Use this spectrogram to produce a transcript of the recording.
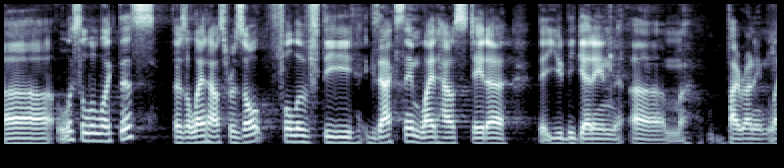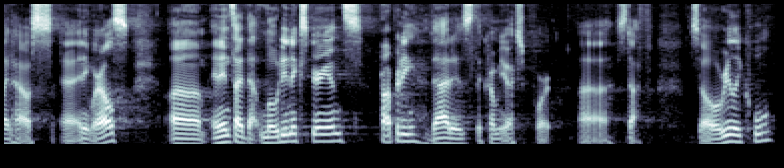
Uh, looks a little like this. There's a Lighthouse result full of the exact same Lighthouse data that you'd be getting um, by running Lighthouse uh, anywhere else. Um, and inside that loading experience property, that is the Chrome UX report uh, stuff. So really cool.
